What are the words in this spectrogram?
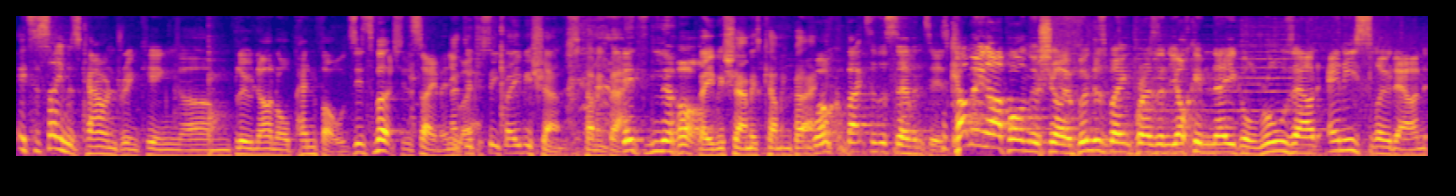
It's the same as Karen drinking um, Blue Nun or Penfolds. It's virtually the same anyway. And did you see Babycham's coming back? it's not. Babycham is coming back. Welcome back to the 70s. coming up on the show, Bundesbank President Joachim Nagel rules out any slowdown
